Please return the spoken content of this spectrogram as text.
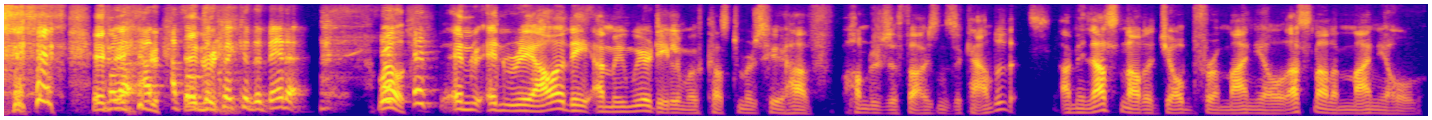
in, well, I, I, thought the quicker the better. well, in, in reality, I mean, we're dealing with customers who have hundreds of thousands of candidates. I mean, that's not a job for a manual. That's not a manual.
